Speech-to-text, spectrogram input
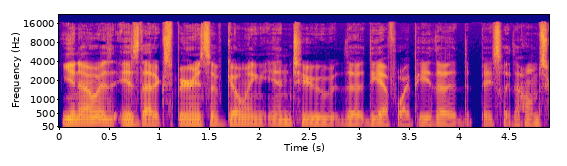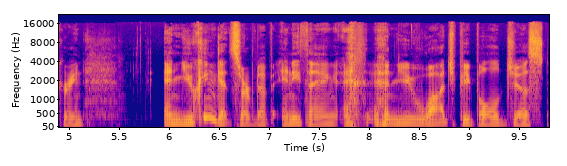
you know, is, is that experience of going into the the FYP, the, the basically the home screen, and you can get served up anything, and, and you watch people just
